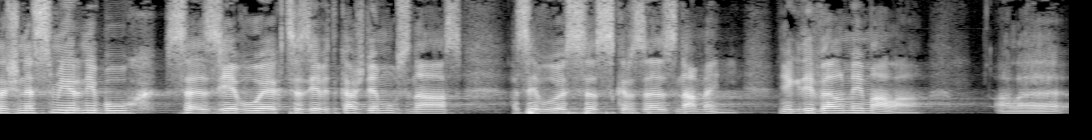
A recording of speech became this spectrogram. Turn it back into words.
Takže nesmírný Bůh se zjevuje, chce zjevit každému z nás a zjevuje se skrze znamení. Někdy velmi malá, ale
